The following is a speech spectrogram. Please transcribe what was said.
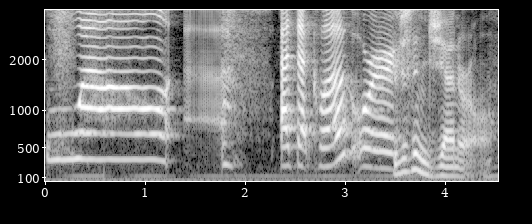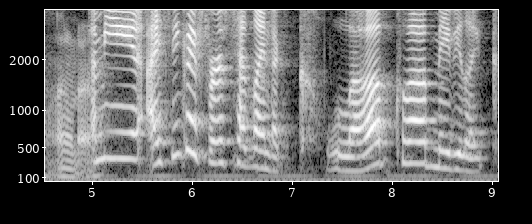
Well, uh, at that club or or just in general? I don't know. I mean, I think I first headlined a club club maybe like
